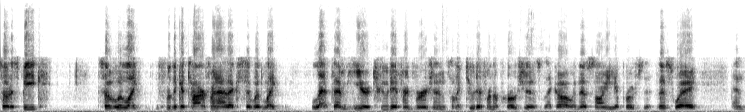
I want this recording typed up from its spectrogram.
so to speak. So it would like for the guitar fanatics, it would like let them hear two different versions, like two different approaches. Like, oh, in this song he approached it this way, and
